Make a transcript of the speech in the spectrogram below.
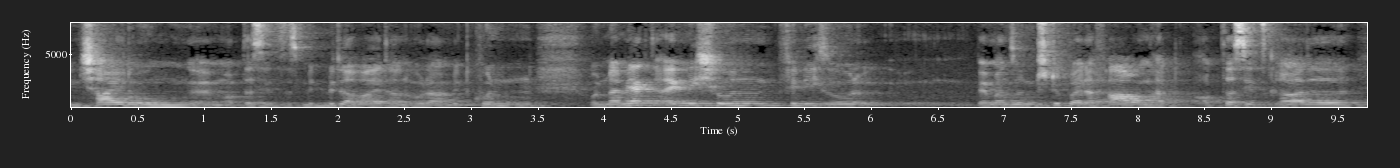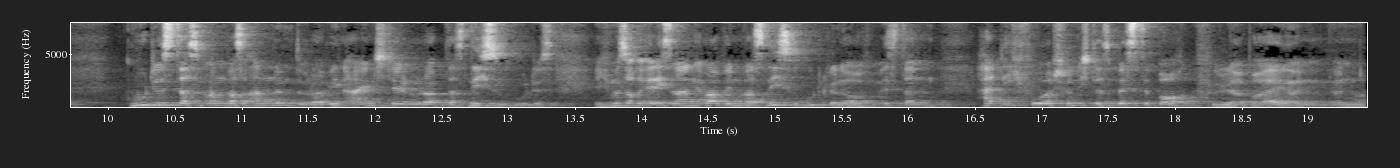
Entscheidungen, ähm, ob das jetzt ist mit Mitarbeitern oder mit Kunden. Und man merkt eigentlich schon, finde ich so, wenn man so ein Stück weit Erfahrung hat, ob das jetzt gerade gut ist, dass man was annimmt oder wen einstellt oder ob das nicht so gut ist. Ich muss auch ehrlich sagen, immer wenn was nicht so gut gelaufen ist, dann hatte ich vorher schon nicht das beste Bauchgefühl dabei und, und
